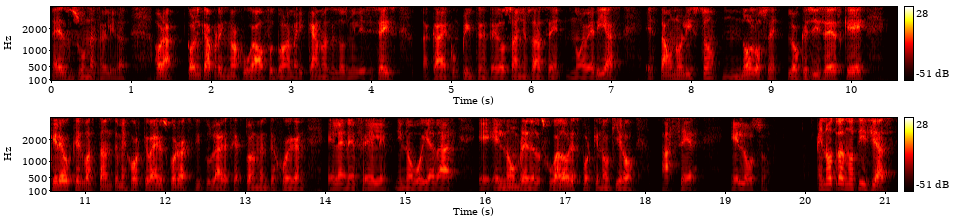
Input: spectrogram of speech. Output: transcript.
Esa es una realidad. Ahora, Colin Kaepernick no ha jugado fútbol americano desde el 2016. Acaba de cumplir 32 años hace 9 días. ¿Está uno listo? No lo sé. Lo que sí sé es que creo que es bastante mejor que varios quarterbacks titulares que actualmente juegan en la NFL. Y no voy a dar eh, el nombre de los jugadores porque no quiero hacer el oso. En otras noticias,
